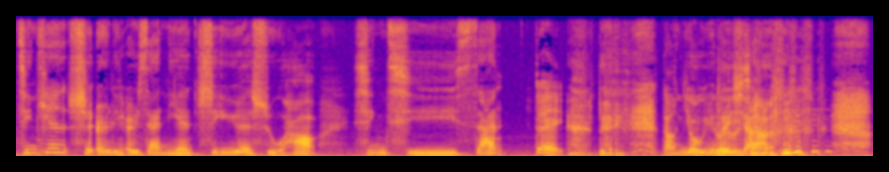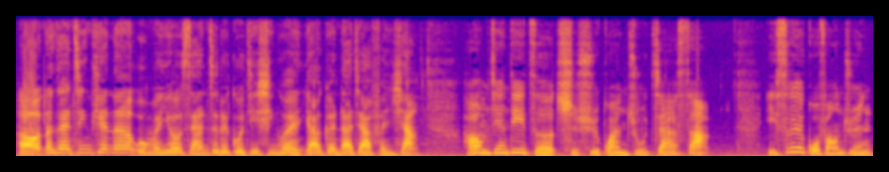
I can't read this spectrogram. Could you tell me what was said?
今天是二零二三年十一月十五号。星期三，对 对，刚犹豫了一下。一下 好，那在今天呢，我们有三则的国际新闻要跟大家分享。好，我们今天第一则持续关注加萨，以色列国防军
